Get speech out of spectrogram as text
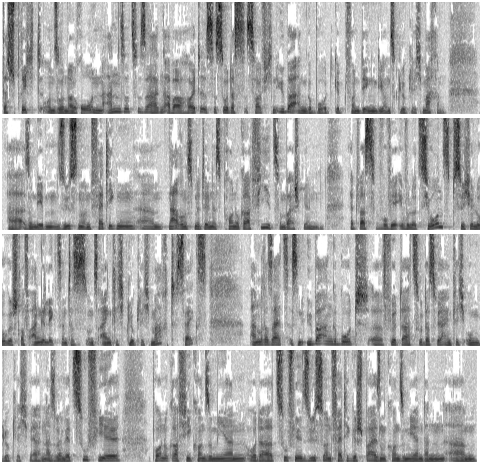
Das spricht unsere Neuronen an sozusagen, aber heute ist es so, dass es häufig ein Überangebot gibt von Dingen, die uns glücklich machen. Äh, also neben süßen und fettigen ähm, Nahrungsmitteln ist Pornografie zum Beispiel etwas, wo wir evolutionspsychologisch darauf angelegt sind, dass es uns eigentlich glücklich macht, Sex. Andererseits ist ein Überangebot äh, führt dazu, dass wir eigentlich unglücklich werden. Also wenn wir zu viel Pornografie konsumieren oder zu viel süße und fettige Speisen konsumieren, dann ähm,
